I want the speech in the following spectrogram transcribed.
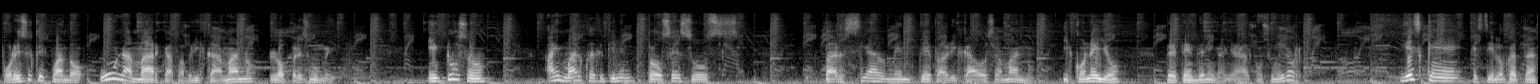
Por eso es que cuando una marca fabrica a mano, lo presume. Incluso hay marcas que tienen procesos parcialmente fabricados a mano y con ello pretenden engañar al consumidor. Y es que, estilo Cata,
